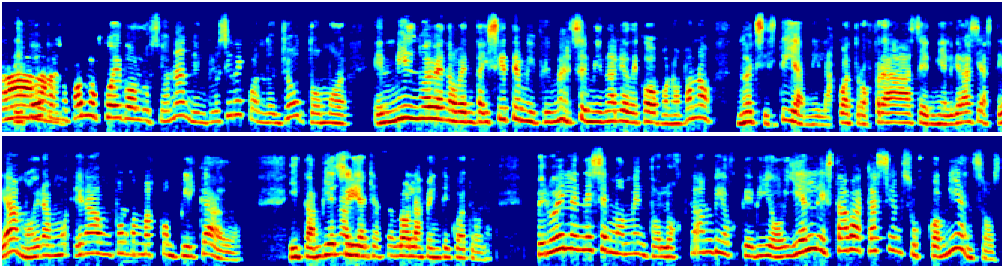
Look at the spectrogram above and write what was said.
ah. el fue evolucionando. Inclusive cuando yo tomo en 1997 mi primer seminario de Ho'oponopono, no existían ni las cuatro frases, ni el gracias te amo, era, era un poco más complicado. Y también había que hacerlo a las 24 horas. Pero él en ese momento, los cambios que vio, y él estaba casi en sus comienzos,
